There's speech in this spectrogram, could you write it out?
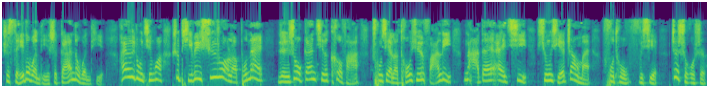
是谁的问题？是肝的问题。还有一种情况是脾胃虚弱了，不耐忍受肝气的克伐，出现了头晕乏力、纳呆嗳气、胸胁胀满、腹痛腹泻，这时候是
